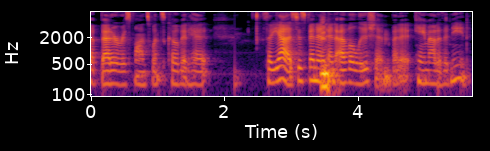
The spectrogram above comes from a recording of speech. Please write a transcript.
a better response once COVID hit. So yeah, it's just been an, an evolution, but it came out of the need.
